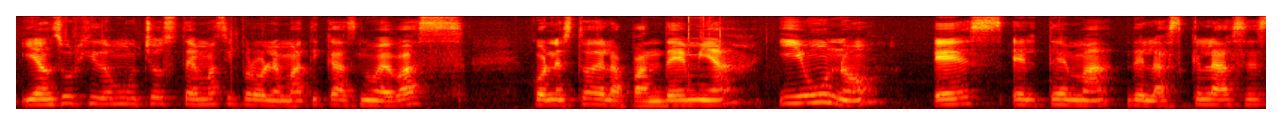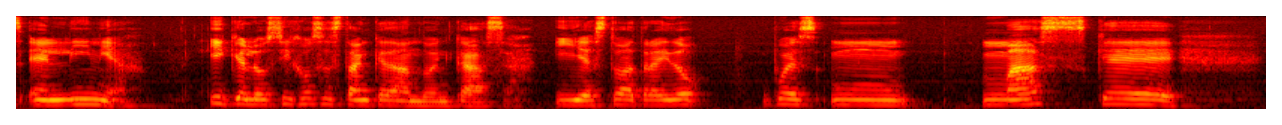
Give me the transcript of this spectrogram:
y han surgido muchos temas y problemáticas nuevas con esto de la pandemia y uno es el tema de las clases en línea y que los hijos están quedando en casa y esto ha traído pues mm, más que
